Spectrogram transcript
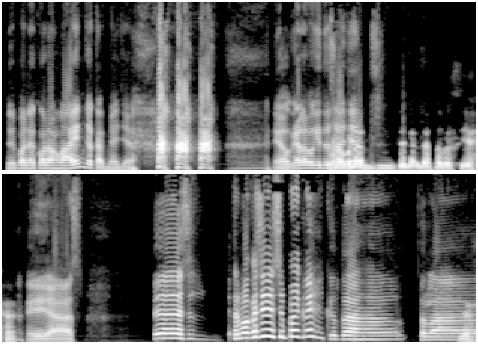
daripada ke orang lain ke kami aja. ya oke lah begitu saja. Tidak ada solusi ya. Iya. Eh, se- terima kasih Sipek nih kita telah Ya,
